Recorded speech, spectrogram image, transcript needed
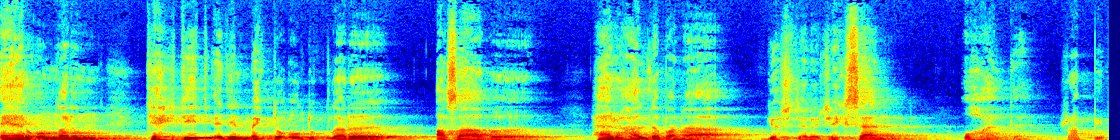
eğer onların tehdit edilmekte oldukları azabı herhalde bana göstereceksen o halde Rabbim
